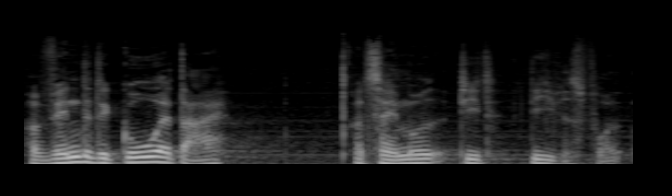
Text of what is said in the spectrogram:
og vente det gode af dig og tage imod dit livets brød.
